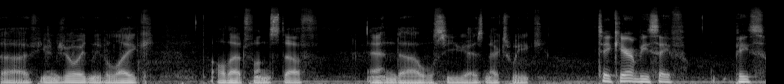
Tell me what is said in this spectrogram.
uh, if you enjoyed. Leave a like, all that fun stuff, and uh, we'll see you guys next week. Take care and be safe. Peace.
